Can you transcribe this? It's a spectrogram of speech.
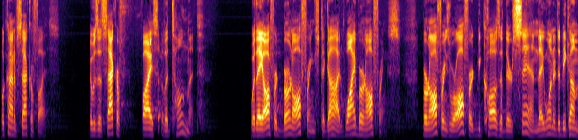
What kind of sacrifice? It was a sacrifice of atonement where they offered burnt offerings to God. Why burnt offerings? Burnt offerings were offered because of their sin. They wanted to become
